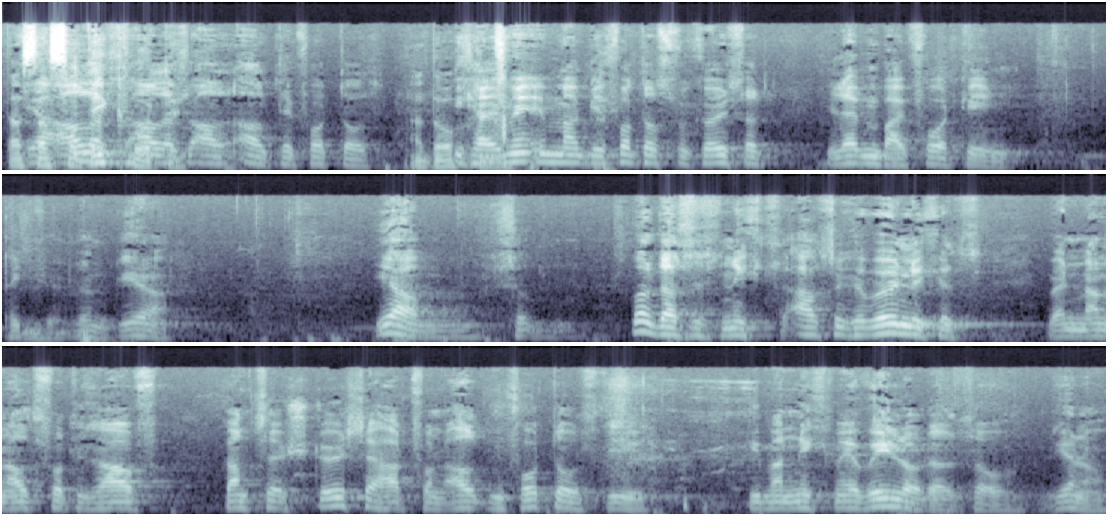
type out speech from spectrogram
Dass ja, das so alles, dick wurde? Alles alte Fotos. Ah, doch. Ich habe immer die Fotos vergrößert, 11 by 14 Pictures. Und ja, ja so, well, das ist nichts Außergewöhnliches, wenn man als Fotograf ganze Stöße hat von alten Fotos, die, die man nicht mehr will oder so. You know.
